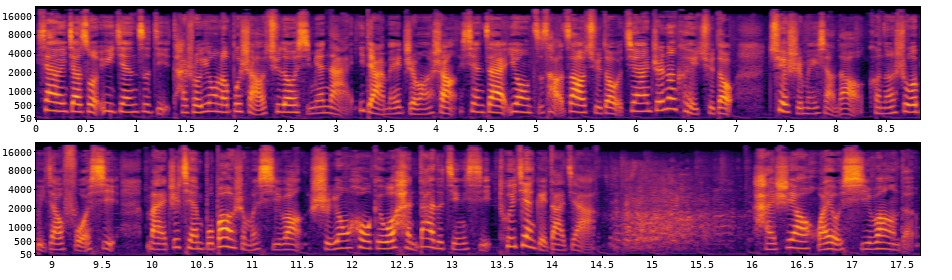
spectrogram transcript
下一位叫做遇见自己，他说用了不少祛痘洗面奶，一点没指望上。现在用紫草皂祛痘，竟然真的可以祛痘，确实没想到。可能是我比较佛系，买之前不抱什么希望，使用后给我很大的惊喜，推荐给大家。还是要怀有希望的，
